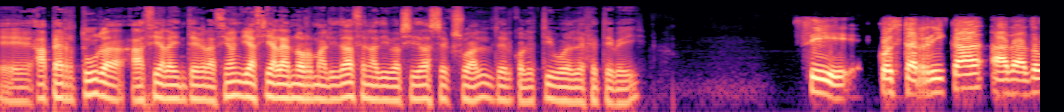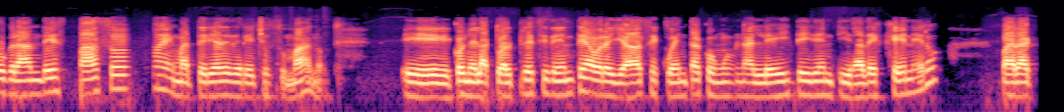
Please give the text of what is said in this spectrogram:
eh, apertura hacia la integración y hacia la normalidad en la diversidad sexual del colectivo LGTBI? Sí, Costa Rica ha dado grandes pasos en materia de derechos humanos. Eh, con el actual presidente ahora ya se cuenta con una ley de identidad de género para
